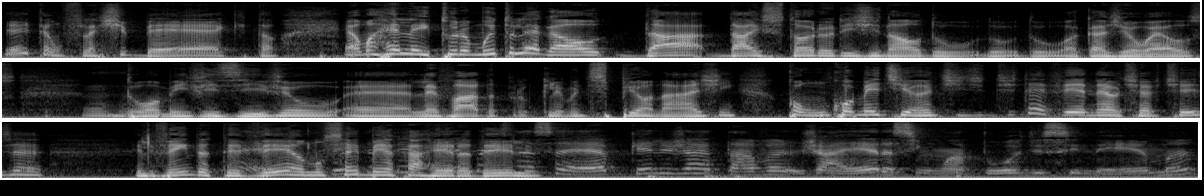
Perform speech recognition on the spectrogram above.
E aí tem um flashback e tal. É uma releitura muito legal da, da história original do, do, do H.G. Wells, do Homem Invisível, é, levada pro clima de espionagem com um comediante de, de TV, né? O Chevy Chase é. Ele vem da TV, É, eu não sei bem a carreira TV, mas dele. Nessa época ele já tava, já era assim um ator de cinema.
